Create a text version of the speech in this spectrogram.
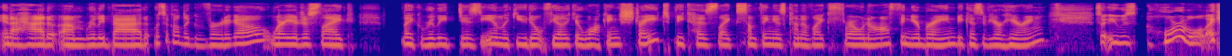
and I had um really bad what's it called like vertigo where you're just like like really dizzy and like you don't feel like you're walking straight because like something is kind of like thrown off in your brain because of your hearing. So it was horrible. Like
